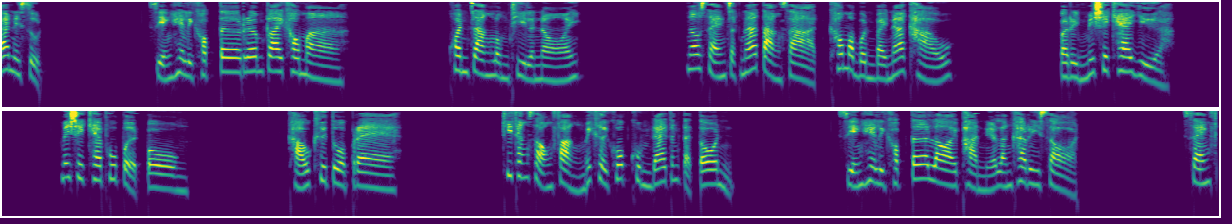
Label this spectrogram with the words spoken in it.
ด้านในสุด เสียงเฮลิคอปเตอร์เริ่มใกล้เข้ามา ควันจางลงทีละน้อย เงาแสงจากหน้าต่างสาดเข้ามาบนใบหน้าเขา ปรินไม่ใช่แค่เหยื่อ ไม่ใช่แค่ผู้เปิดโปง เขาคือตัวแปร ที่ทั้งสองฝั่งไม่เคยควบคุมได้ตั้งแต่ต้น เสียงเฮลิคอปเตอร์ลอยผ่านเหนือหลังคารีสอร์ทแสงไฟ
